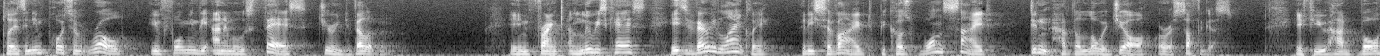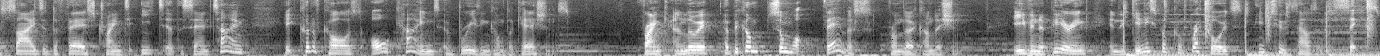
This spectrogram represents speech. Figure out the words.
plays an important role in forming the animal's face during development. In Frank and Louie' case, it's very likely that he survived because one side didn't have the lower jaw or esophagus. If you had both sides of the face trying to eat at the same time, it could have caused all kinds of breathing complications. Frank and Louie have become somewhat famous from their condition, even appearing in the Guinness Book of Records in 2006,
